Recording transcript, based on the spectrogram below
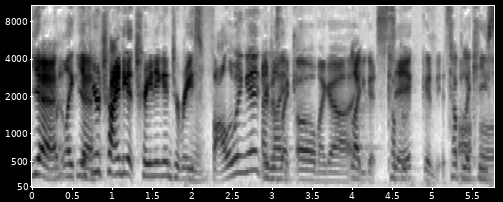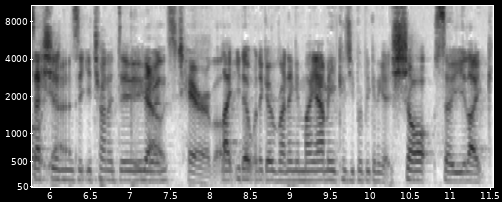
Yeah, like yeah. if you're trying to get training into race Yeah. following it, you're And, just like- like, oh my god, like you get couple- sick and it's A couple of key awful. sessions that you're trying to do, Yeah, no, and it's terrible. like you don't want to go running in Miami because you're probably going to get shot. So you like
